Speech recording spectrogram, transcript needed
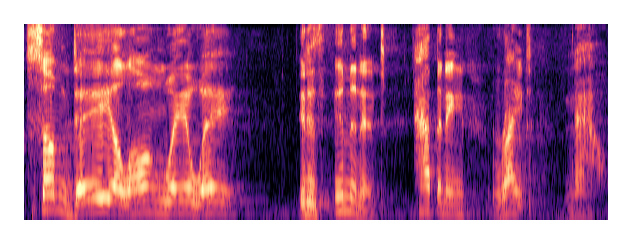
someday a long way away, it is imminent, happening right now.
